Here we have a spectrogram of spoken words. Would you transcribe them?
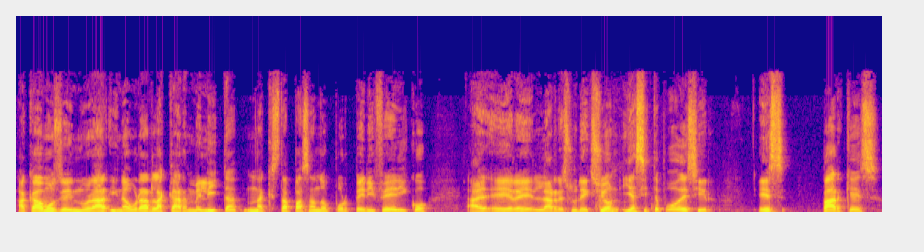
Acabamos de inaugurar, inaugurar la Carmelita, una que está pasando por periférico, eh, la Resurrección, y así te puedo decir, es parques,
